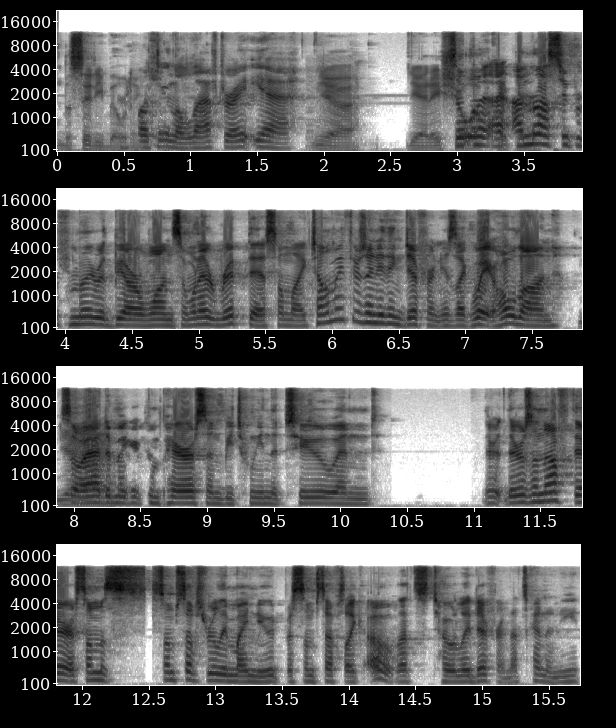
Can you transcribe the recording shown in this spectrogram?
The city buildings. reflecting on the left, right? Yeah. Yeah. Yeah, they show up I, I'm not super familiar with BR1, so when I ripped this, I'm like, tell me if there's anything different. He's like, wait, hold on. So I had to make a comparison between the two, and there, there's enough there. Some some stuff's really minute, but some stuff's like, oh, that's totally different. That's kind of neat.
